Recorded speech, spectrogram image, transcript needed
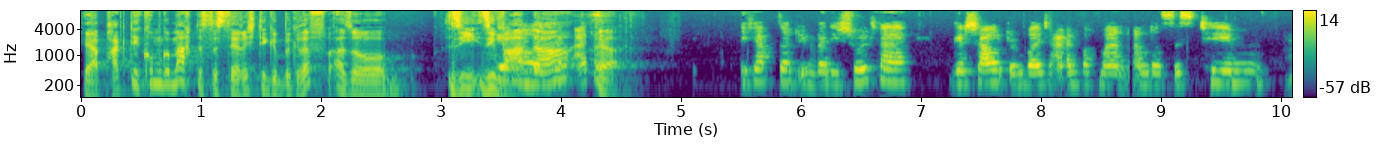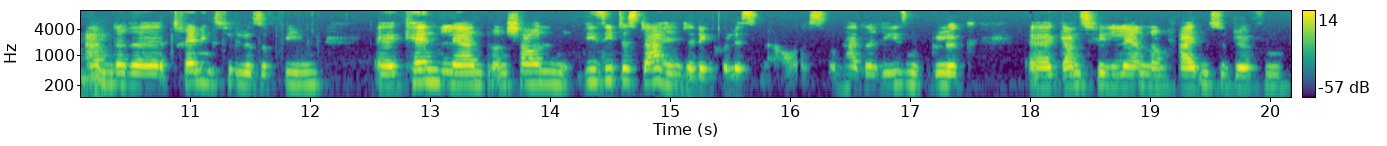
ja Praktikum gemacht. Ist das der richtige Begriff? Also Sie, Sie genau, waren da. Ich habe ja. hab dort über die Schulter geschaut und wollte einfach mal ein anderes System, andere Trainingsphilosophien äh, kennenlernen und schauen, wie sieht es da hinter den Kulissen aus. Und hatte Riesenglück, äh, ganz viel lernen und reiten zu dürfen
